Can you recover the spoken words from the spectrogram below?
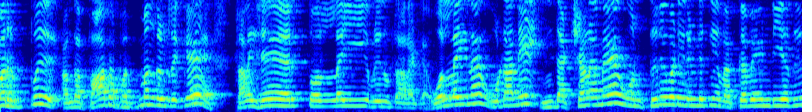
பற்பு அந்த பாத பத்மங்கள் இருக்கே தலை சேர் தொல்லை அப்படின்னு விட்டாராங்க. ஒல்லைனா உடனே இந்த க்ஷணமே உன் திருவடி ரெண்டுத்தையும் வைக்க வேண்டியது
